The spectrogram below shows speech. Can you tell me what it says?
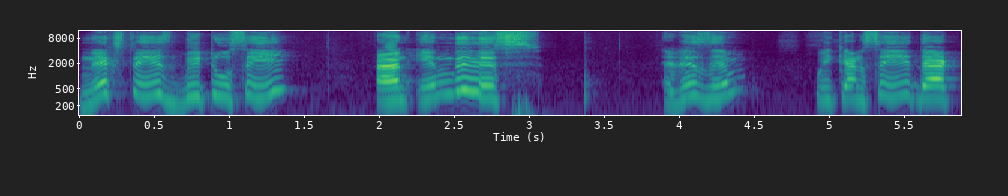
Next is B2C and in this regime we can see that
